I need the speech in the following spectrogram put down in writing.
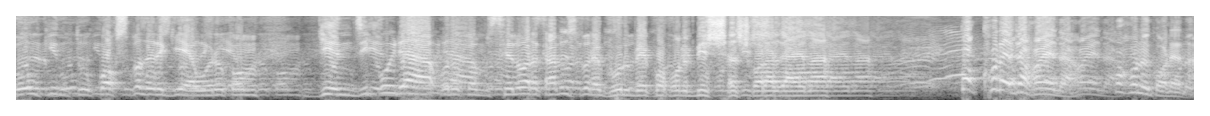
বউ কিন্তু কক্সবাজারে গিয়ে ওরকম গেঞ্জি কইরা ওরকম সেলোয়ার কামিজ পরে ঘুরবে, কখনো বিশ্বাস করা যায় না। কখনো এটা হয় না, কখনো করে না।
